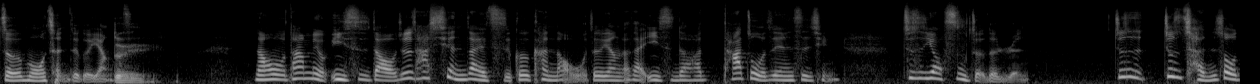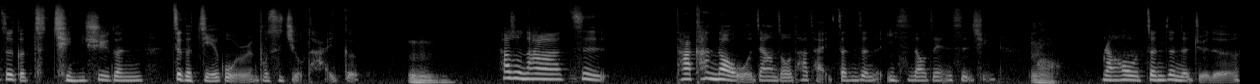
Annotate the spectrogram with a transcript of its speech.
折磨成这个样子。对，然后他没有意识到，就是他现在此刻看到我这个样子，他才意识到他他做的这件事情，就是要负责的人，就是就是承受这个情绪跟这个结果的人，不是只有他一个。嗯。他说他是他看到我这样之后，他才真正的意识到这件事情，哦，然后真正的觉得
